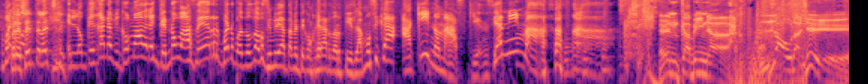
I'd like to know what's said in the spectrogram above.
Bueno, Preséntela. En lo que gana mi comadre, que no va a ser, bueno, pues nos vamos inmediatamente con Gerardo Ortiz. La música aquí nomás. ¿Quién se anima? En cabina, Laura G.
